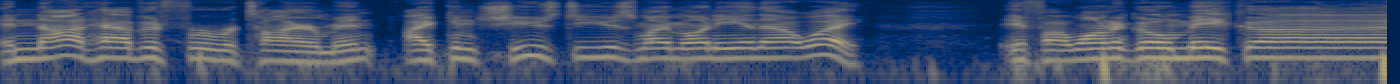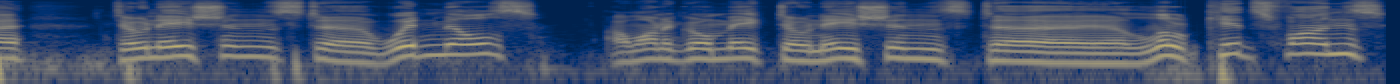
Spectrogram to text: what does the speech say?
and not have it for retirement, I can choose to use my money in that way. If I want to go make uh, donations to windmills, I want to go make donations to little kids' funds,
